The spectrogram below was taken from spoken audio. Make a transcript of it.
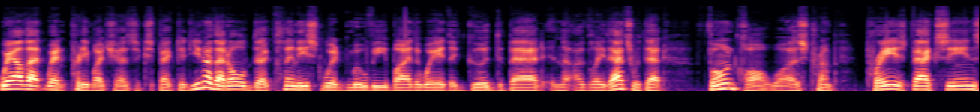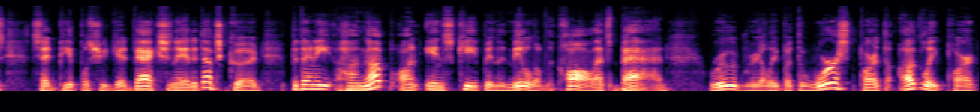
Well, that went pretty much as expected. You know that old uh, Clint Eastwood movie, by the way, The Good, the Bad, and the Ugly? That's what that phone call was. Trump praised vaccines, said people should get vaccinated. That's good. But then he hung up on Inskeep in the middle of the call. That's bad. Rude, really. But the worst part, the ugly part,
